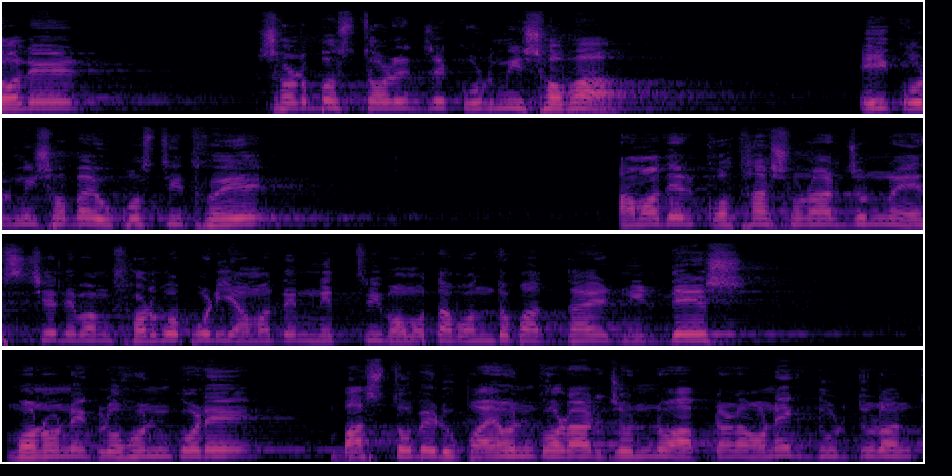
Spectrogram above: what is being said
দলের সর্বস্তরের যে কর্মী সভা, এই কর্মী সভায় উপস্থিত হয়ে আমাদের কথা শোনার জন্য এসছেন এবং সর্বোপরি আমাদের নেত্রী মমতা বন্দ্যোপাধ্যায়ের নির্দেশ মননে গ্রহণ করে বাস্তবে রূপায়ণ করার জন্য আপনারা অনেক দূর দূরান্ত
